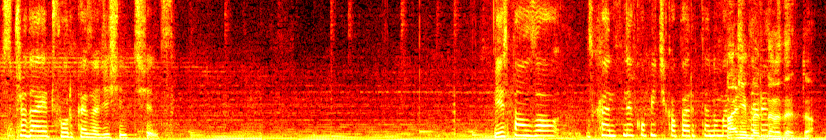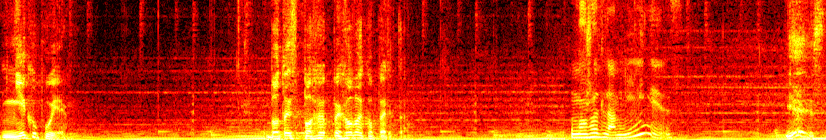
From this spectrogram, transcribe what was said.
sprzedaję czwórkę za 10 tysięcy. Jest pan za, chętny kupić kopertę numer Pani 4? Bernardetto, nie kupuję. Bo to jest pechowa koperta. Może dla mnie nie jest. Jest.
